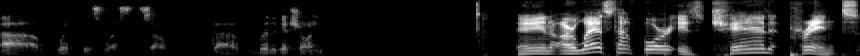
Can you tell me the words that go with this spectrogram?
uh, with this list. So, uh, really good showing. And our last top four is Chad Prince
